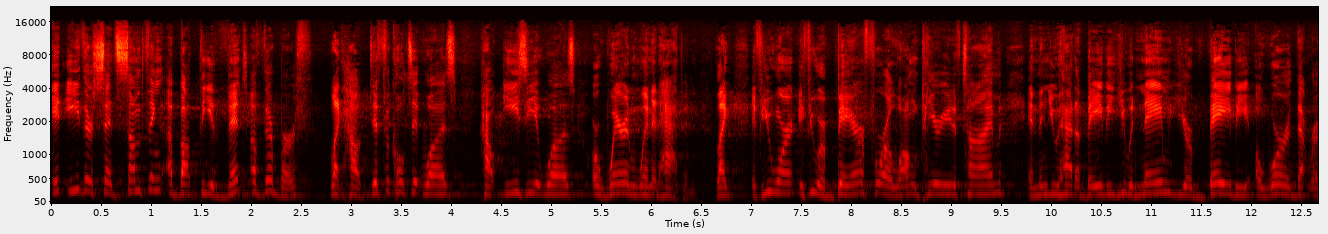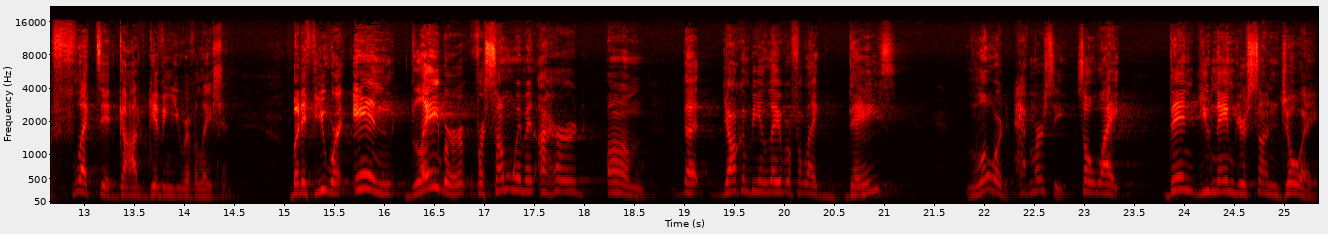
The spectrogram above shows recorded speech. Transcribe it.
It either said something about the event of their birth, like how difficult it was, how easy it was, or where and when it happened. Like if you weren't, if you were bare for a long period of time and then you had a baby, you would name your baby a word that reflected God giving you revelation. But if you were in labor, for some women, I heard um, that y'all can be in labor for like days. Lord, have mercy. So like then you named your son Joy,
